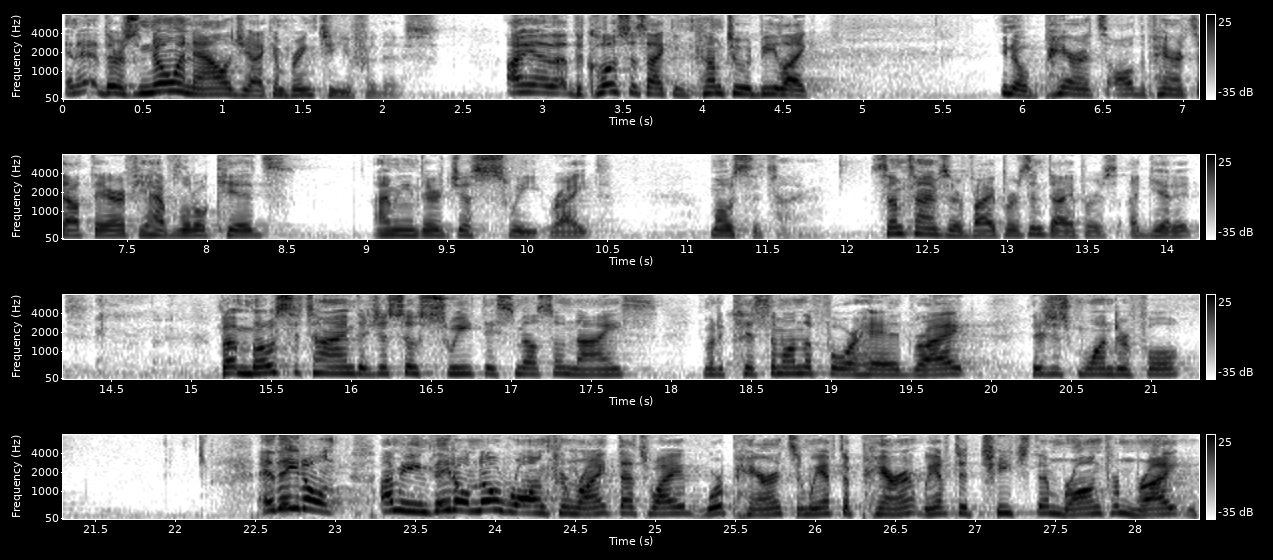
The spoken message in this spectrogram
And there's no analogy I can bring to you for this. I uh, the closest I can come to would be like, you know, parents, all the parents out there, if you have little kids, I mean, they're just sweet, right? Most of the time. Sometimes they're vipers and diapers, I get it. But most of the time, they're just so sweet, they smell so nice. You want to kiss them on the forehead, right? They're just wonderful. And they don't, I mean, they don't know wrong from right. That's why we're parents and we have to parent. We have to teach them wrong from right and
